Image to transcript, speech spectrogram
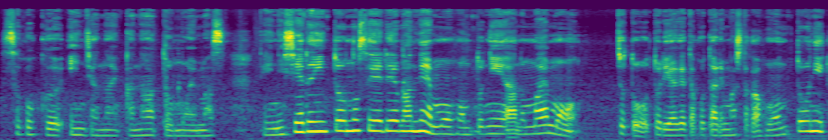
すごくいいんじゃないかなと思います。でイニシエルイントの精霊はねもう本当にあの前もちょっと取り上げたことありましたが本当に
